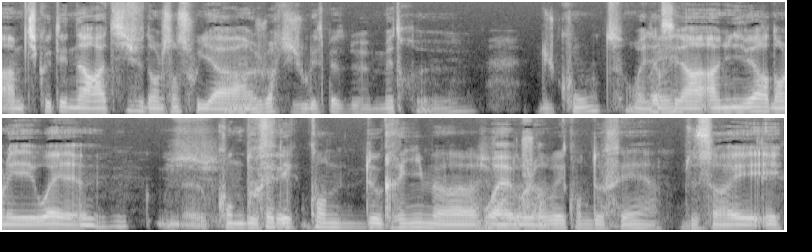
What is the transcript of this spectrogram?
un, un petit côté narratif dans le sens où il y a Mm. un joueur qui joue l'espèce de maître, euh, du conte. On va dire Oui. c'est un, un univers dans les ouais euh, euh, contes de fées. des contes de Grimm, euh, Ouais, de voilà. oui, contes de fées. C'est ça. Et, et,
